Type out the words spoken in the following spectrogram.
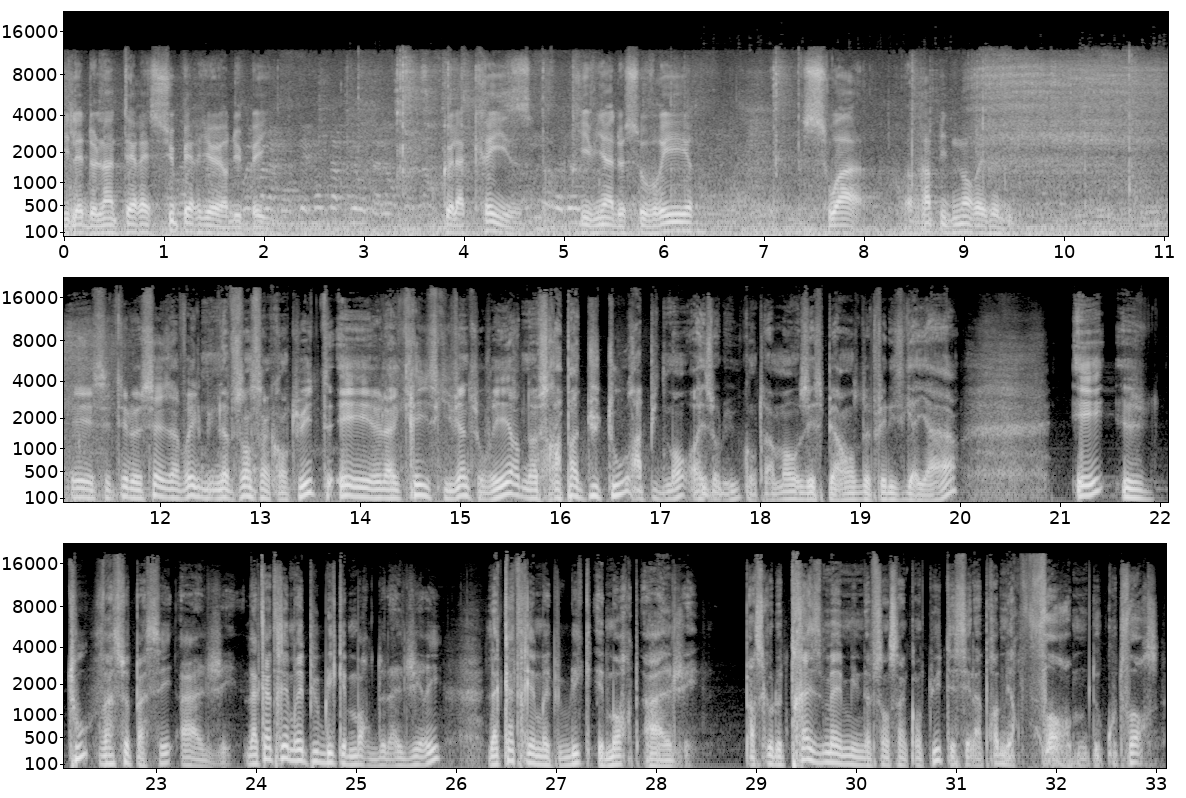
il est de l'intérêt supérieur du pays que la crise qui vient de s'ouvrir soit rapidement résolue. Et c'était le 16 avril 1958, et la crise qui vient de s'ouvrir ne sera pas du tout rapidement résolue, contrairement aux espérances de Félix Gaillard. Et euh, tout va se passer à Alger. La quatrième République est morte de l'Algérie, la quatrième République est morte à Alger. Parce que le 13 mai 1958, et c'est la première forme de coup de force,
